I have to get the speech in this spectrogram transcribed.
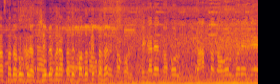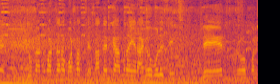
রাস্তা দখল করে আছে। সেই ব্যাপারে আপনাদের পদক্ষেপটা দখল। যেখানে দখল রাস্তা দখল করে যে দোকানপাট যারা বসাচ্ছে, তাদেরকে আমরা এর আগেও বলেছি যে এর মানে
